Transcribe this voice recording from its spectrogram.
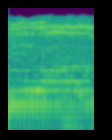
you are.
